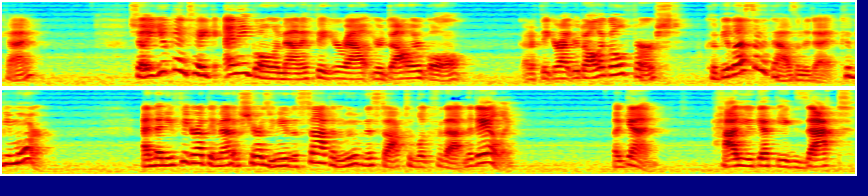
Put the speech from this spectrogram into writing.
Okay? So you can take any goal amount and figure out your dollar goal. Got to figure out your dollar goal first. Could be less than a thousand a day. Could be more. And then you figure out the amount of shares you need of the stock and move the stock to look for that in the daily. Again, how do you get the exact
